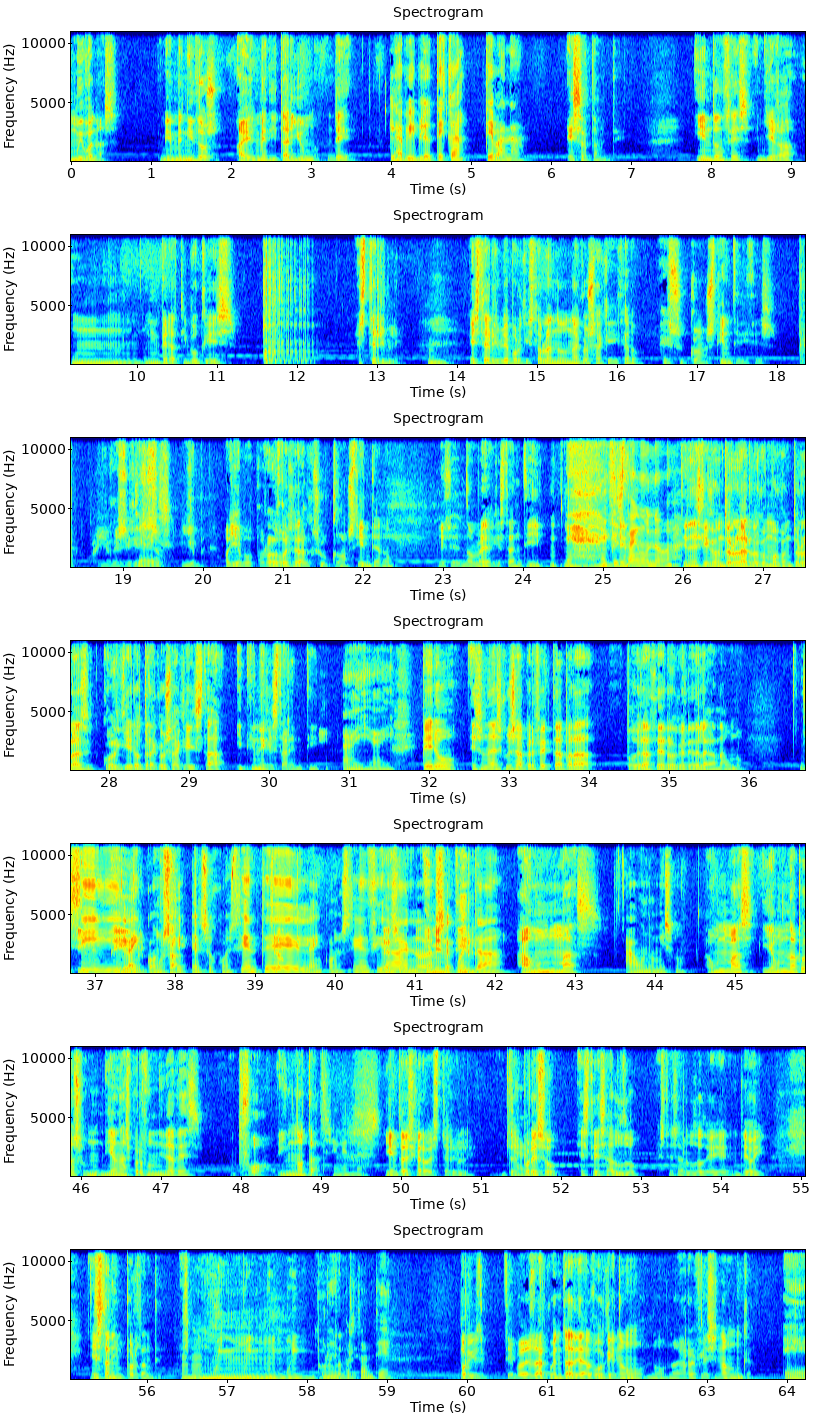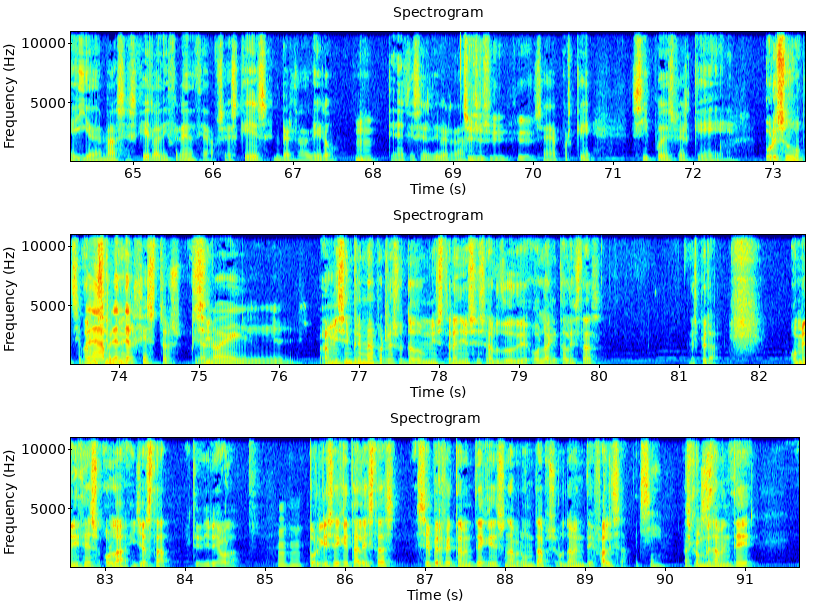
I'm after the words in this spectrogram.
Muy buenas. Bienvenidos a el Meditarium de... La biblioteca tebana. Exactamente. Y entonces llega un, un imperativo que es... Es terrible. Mm. Es terrible porque está hablando de una cosa que, claro, es subconsciente, dices. Yo qué sé qué es eso. yo, oye, pues por algo es el subconsciente, ¿no? Dice, no, hombre, que está en ti. que está en uno. Tienes que controlarlo como controlas cualquier otra cosa que está y tiene que estar en ti. Ahí, ahí. Pero es una excusa perfecta para poder hacer lo que le dé la gana a uno. Sí, mentir, la o inconsci- sea, el subconsciente, claro. la inconsciencia, Eso. no y darse mentir cuenta aún más. a uno mismo. Aún más y a, una y a unas profundidades ¡fua! ignotas. Tremendas. Y entonces, claro, es terrible. Entonces, Claro. por eso, este saludo, este saludo de, de hoy, es tan importante. Es Ujú. muy, muy, muy, muy Muy importante. importante. Porque te puedes dar cuenta de algo que no, no, no has reflexionado nunca. Eh, y además es que la diferencia, o sea, es que es verdadero. Ujú. Tiene que ser de verdad. Sí, sí, sí. es que- O sea, porque sí puedes ver que Por eso. se pueden siempre- aprender gestos, pero Sí. no el... A mí siempre me ha resultado muy extraño ese saludo de hola, ¿qué tal estás? Espera. O me dices hola y ya está, y te diré hola. Porque ese qué tal estás, sé perfectamente que es una pregunta absolutamente falsa. Sí. Es completamente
